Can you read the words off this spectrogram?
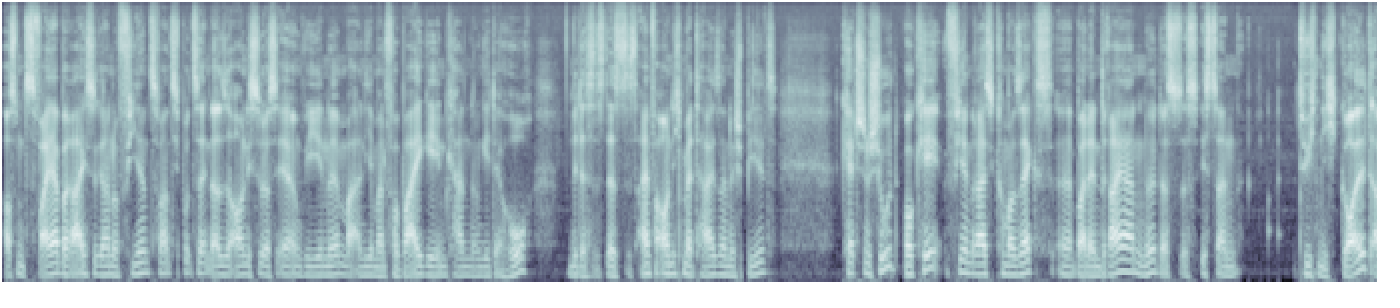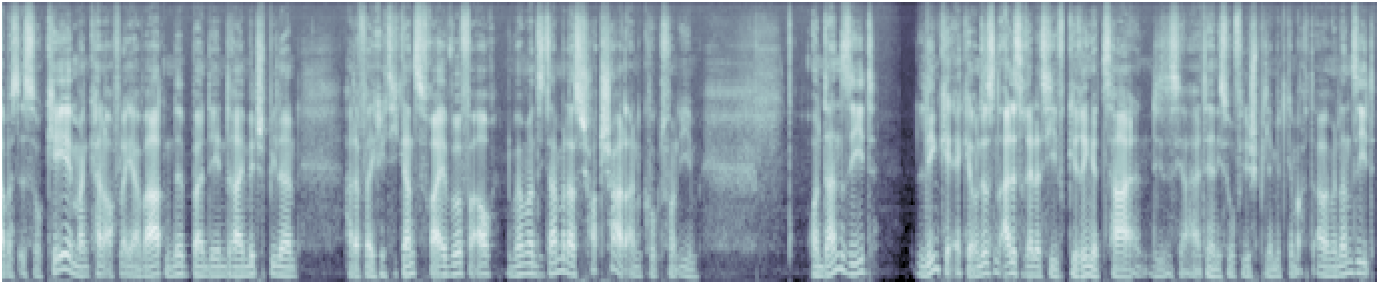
Aus dem Zweierbereich sogar nur 24 Prozent, also auch nicht so, dass er irgendwie ne, mal an jemand vorbeigehen kann, dann geht er hoch. Das ist, das ist einfach auch nicht mehr Teil seines Spiels. Catch and Shoot, okay, 34,6 äh, bei den Dreiern, ne, das, das ist dann natürlich nicht Gold, aber es ist okay. Man kann auch vielleicht erwarten, ne, bei den drei Mitspielern hat er vielleicht richtig ganz freie Würfe auch. Wenn man sich dann mal das Shotchart anguckt von ihm und dann sieht, linke Ecke, und das sind alles relativ geringe Zahlen. Dieses Jahr hat er ja nicht so viele Spiele mitgemacht, aber wenn man dann sieht,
